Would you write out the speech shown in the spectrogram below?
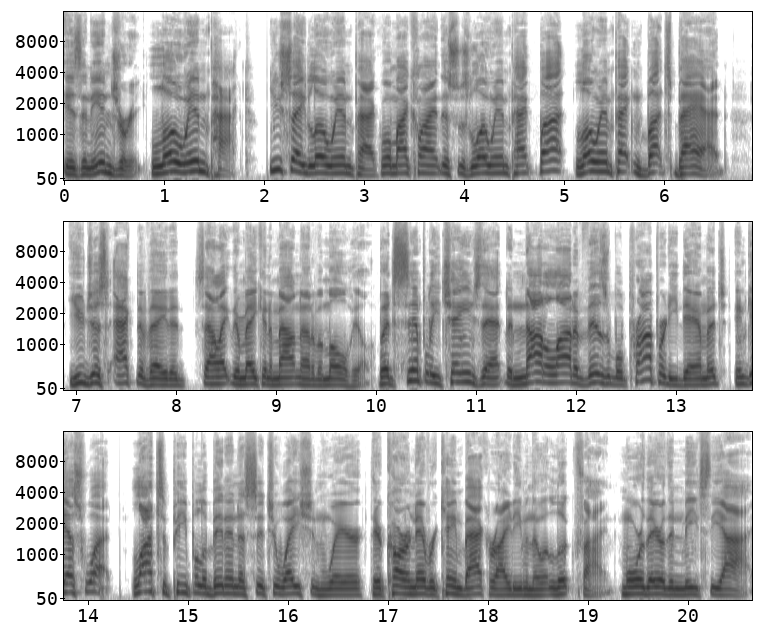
is an injury. Low impact. You say low impact. Well, my client, this was low impact, but low impact and but's bad. You just activated, sound like they're making a mountain out of a molehill. But simply change that to not a lot of visible property damage, and guess what? Lots of people have been in a situation where their car never came back right, even though it looked fine. More there than meets the eye.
